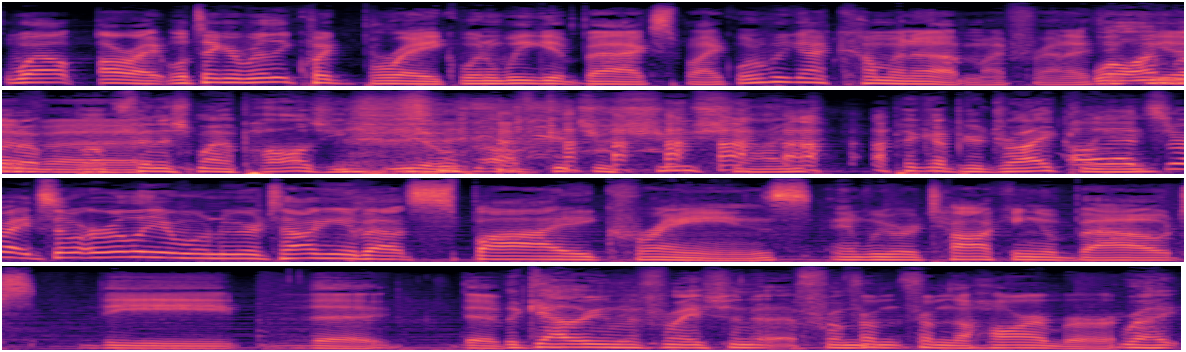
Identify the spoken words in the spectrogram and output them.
Well, all right. We'll take a really quick break. When we get back, Spike, what do we got coming up, my friend? I think Well, I'm we going to uh, finish my apology to you. I'll get your shoes shined, pick up your dry Oh, that's right. So earlier when we were talking about spy cranes and we were talking about the the the, the gathering of information uh, from, from from the harbor. Right.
